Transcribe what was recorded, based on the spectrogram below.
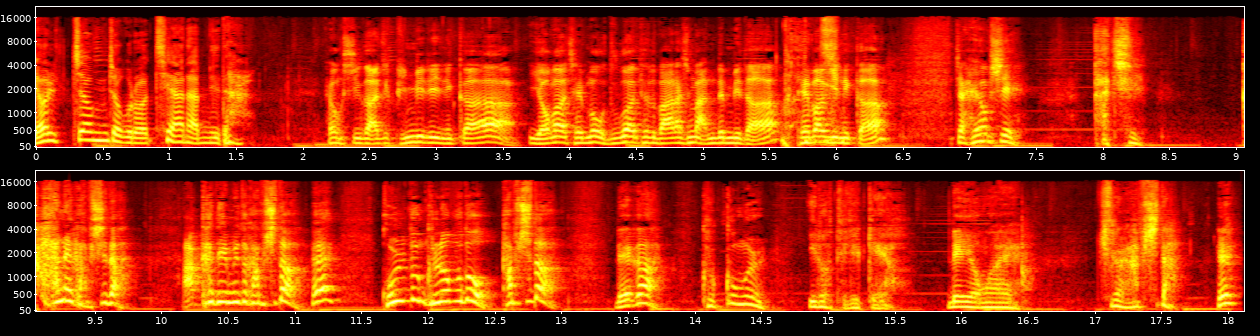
열정적으로 제안합니다. 형 씨, 이거 아직 비밀이니까 영화 제목 누구한테도 말하시면 안 됩니다. 대박이니까. 자, 형 씨, 같이 칸에 갑시다. 아카데미도 갑시다. 에? 골든 글러브도 갑시다. 내가 그 꿈을 이뤄드릴게요. 내 영화에 출연합시다. 예?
